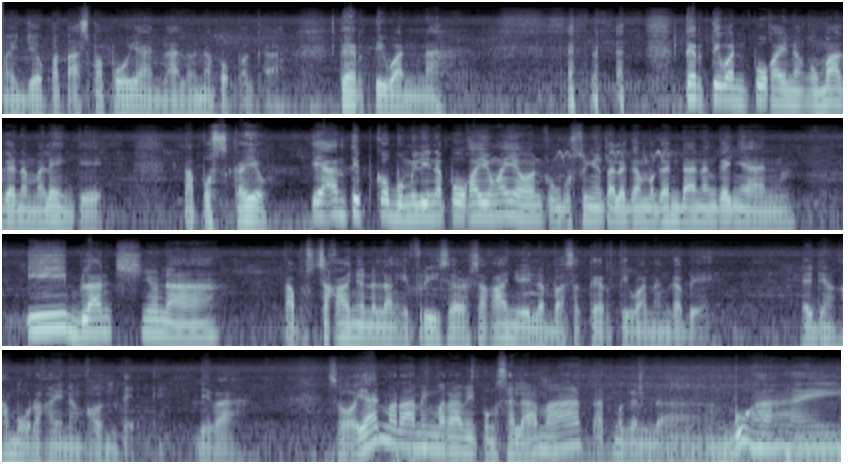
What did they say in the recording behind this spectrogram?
medyo pataas pa po yan lalo na po pagka 31 na. 31 po kayo ng umaga ng malengke tapos kayo. Kaya ang tip ko, bumili na po kayo ngayon kung gusto nyo talaga maganda ng ganyan i-blanch nyo na tapos tsaka nyo na lang i-freezer saka nyo ilabas sa 31 ng gabi eh di kamura kayo ng konti di ba so ayan maraming maraming pong salamat at magandang buhay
